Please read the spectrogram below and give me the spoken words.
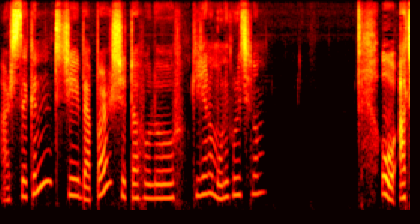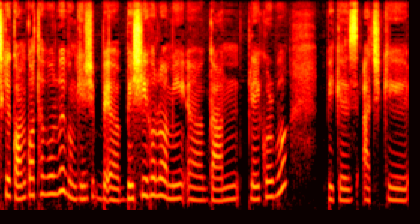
আর সেকেন্ড যে ব্যাপার সেটা হলো, কি যেন মনে করেছিলাম? ও, আজকে কম কথা বলব এবং বেশি- হলো আমি গান প্লে করব বিকজ আজকে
